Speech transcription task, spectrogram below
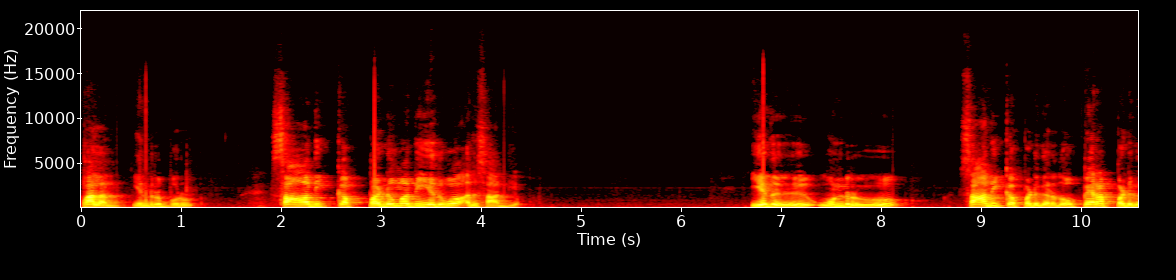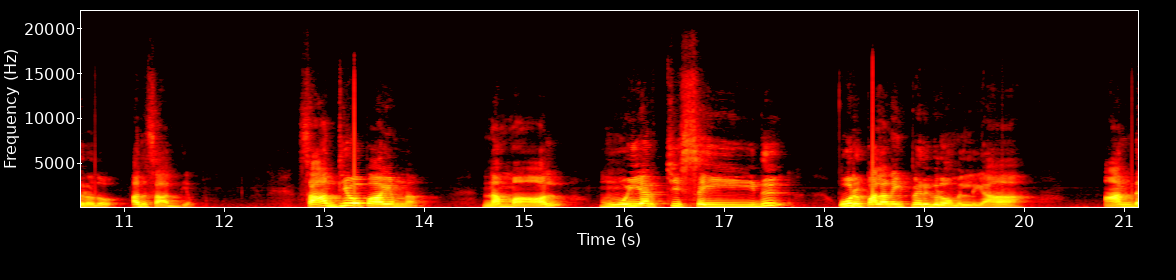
பலன் என்று பொருள். சாதிக்கப்படுமது எதுவோ அது சாத்தியம். எது ஒன்று சாதிக்கப்படுகிறதோ பெறப்படுகிறதோ அது சாத்தியம். சாத்தியோபாயம்னா நம்மால் முயற்சி செய்து ஒரு பலனை பெறுகிறோம் இல்லையா? அந்த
